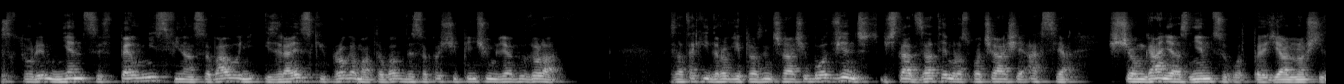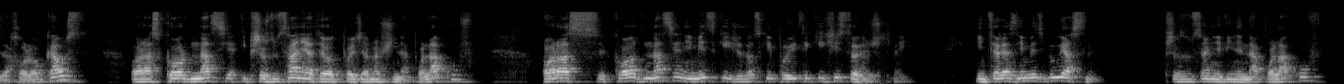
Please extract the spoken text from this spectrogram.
z którym Niemcy w pełni sfinansowały izraelski program atomowy w wysokości 5 miliardów dolarów. Za taki drogi prezent trzeba się było odwdzięczyć. I w ślad za tym rozpoczęła się akcja ściągania z Niemców odpowiedzialności za Holokaust oraz koordynacja i przerzucania tej odpowiedzialności na Polaków oraz koordynacja niemieckiej żydowskiej polityki historycznej. Interes Niemiec był jasny. Przerzucenie winy na Polaków,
